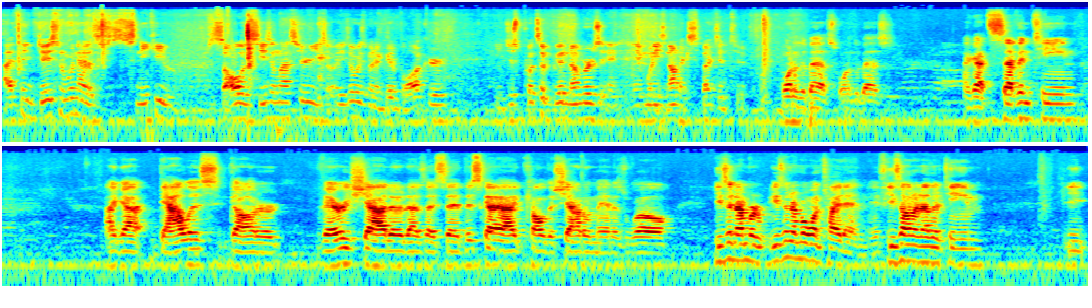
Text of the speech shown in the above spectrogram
I think Jason Witten had a sneaky, solid season last year. He's, he's always been a good blocker. He just puts up good numbers, and, and when he's not expected to. One of the best. One of the best. I got 17. I got Dallas Goedert, very shadowed, as I said. This guy I call the shadow man as well. He's a number. He's a number one tight end. If he's on another team, he,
